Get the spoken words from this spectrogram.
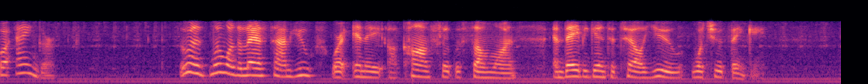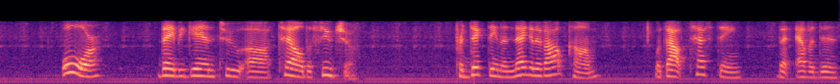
for anger. When, when was the last time you were in a, a conflict with someone and they begin to tell you what you're thinking? Or they begin to uh, tell the future, predicting a negative outcome without testing the evidence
